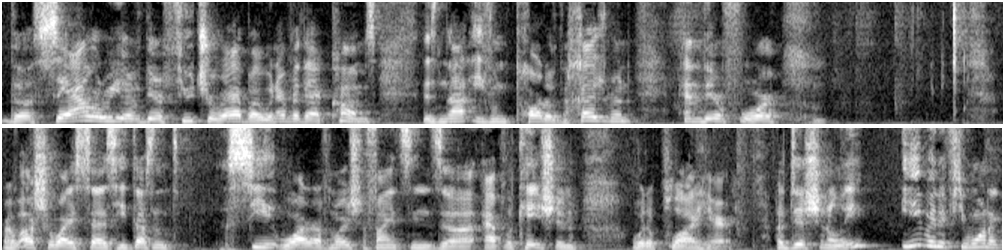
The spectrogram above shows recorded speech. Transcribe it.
the, salary of their future rabbi, whenever that comes, is not even part of the cheshbon, and therefore, Rav Asher says he doesn't see why Rav Moshe Feinstein's uh, application would apply here. Additionally, even if you want to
